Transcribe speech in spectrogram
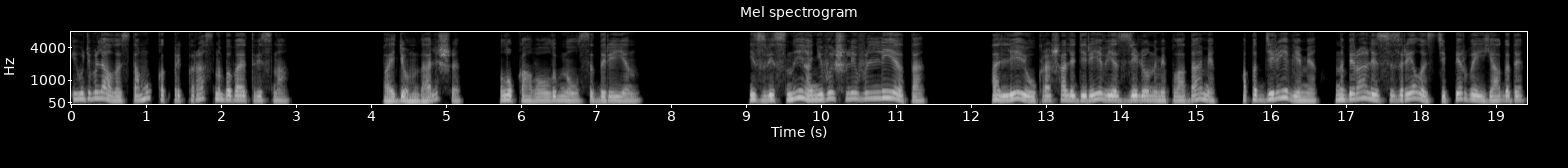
и удивлялась тому, как прекрасно бывает весна. «Пойдем дальше?» — лукаво улыбнулся Дариен. Из весны они вышли в лето. Аллею украшали деревья с зелеными плодами, а под деревьями набирались зрелости первые ягоды.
